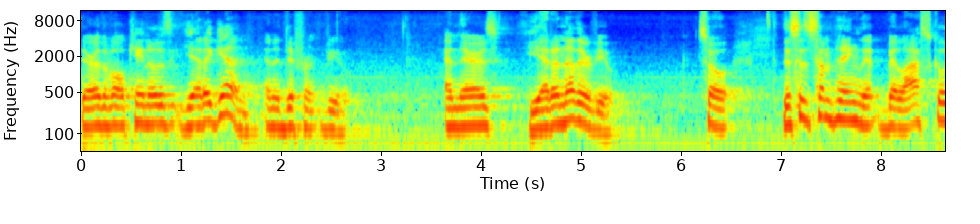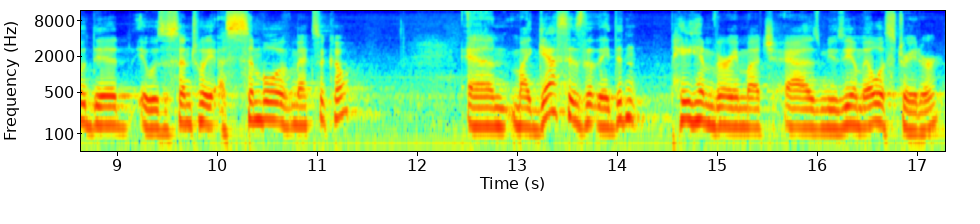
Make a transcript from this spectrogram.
There are the volcanoes yet again, and a different view. And there's yet another view. So this is something that Velasco did. It was essentially a symbol of Mexico. And my guess is that they didn't pay him very much as museum illustrator.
